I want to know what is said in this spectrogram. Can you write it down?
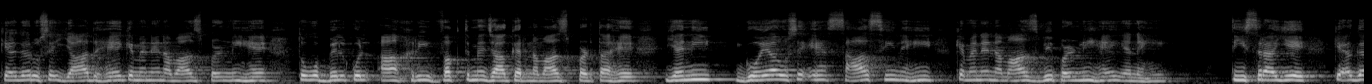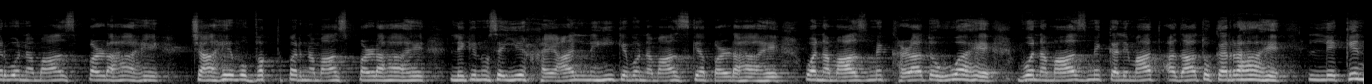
کہ اگر اسے یاد ہے کہ میں نے نماز پڑھنی ہے تو وہ بالکل آخری وقت میں جا کر نماز پڑھتا ہے۔ یعنی گویا اسے احساس ہی نہیں کہ میں نے نماز بھی پڑھنی ہے یا نہیں۔ تیسرا یہ کہ اگر وہ نماز پڑھ رہا ہے، چاہے وہ وقت پر نماز پڑھ رہا ہے، لیکن اسے یہ خیال نہیں کہ وہ نماز کیا پڑھ رہا ہے۔ وہ نماز میں کھڑا تو ہوا ہے، وہ نماز میں کلمات ادا تو کر رہا ہے، لیکن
